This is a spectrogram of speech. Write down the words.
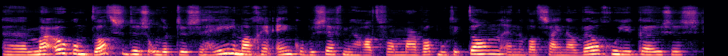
Uh, maar ook omdat ze dus ondertussen helemaal geen enkel besef meer had van, maar wat moet ik dan en wat zijn nou wel goede keuzes,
